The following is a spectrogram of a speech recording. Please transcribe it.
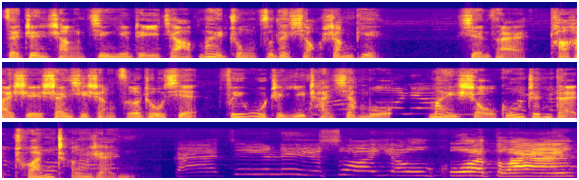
在镇上经营着一家卖种子的小商店，现在他还是山西省泽州县非物质遗产项目卖手工针的传承人。干净利索又果断，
